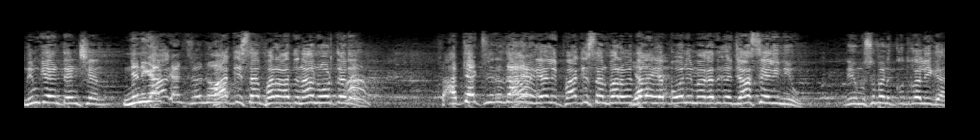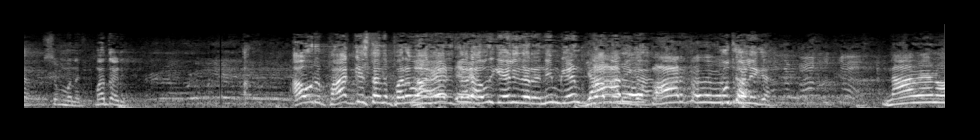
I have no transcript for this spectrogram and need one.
ನಿಮ್ಗೆ ಏನ್ ಟೆನ್ಷನ್ ನಿನಗೆ ಟೆನ್ಷನ್ ಪಾಕಿಸ್ತಾನ ಪರ ಅದು ನಾನು ನೋಡ್ತೇನೆ. ಅಧ್ಯಕ್ಷರಿದ್ದಾರೆ ಹೇಳಿ ಪಾಕಿಸ್ತಾನ ಪರ ಬೋಲಿ ಮಗದಕ್ಕೆ ಜಾಸ್ತಿ ಹೇಳಿ ನೀವು. ನೀವು ಸುಮ್ಮನೆ ಕುತ್ಕೊಳ್ಳಿ ಈಗ. ಸುಮ್ಮನೆ ಮಾತಾಡಿ. ಅವರು ಪಾಕಿಸ್ತಾನ ಪರವಾಗಿ ಹೇಳಿದ್ದಾರೆ. ಅವ್ರಿಗೆ ಹೇಳಿದ್ದಾರೆ. ನಿಮ್ಗೆ ಏನ್ ಯಾರು ಪ್ರಾಬ್ಲಮ್ ಈಗ? ಭಾರತದ ಕೂತ್ಕೊಳ್ಳಿ ಈಗ. ನಾವೇನು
